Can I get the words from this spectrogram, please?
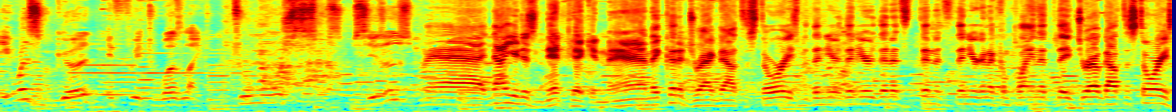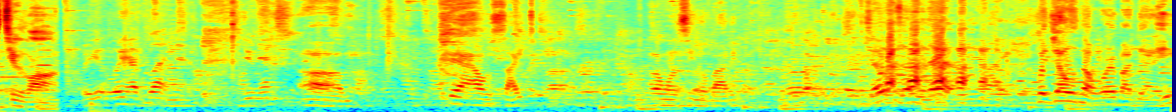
it was good if it was like two more s- s- seasons. Nah, now you're just nitpicking, man. They could have dragged out the stories, but then you're then you're then it's then it's then you're gonna complain that they dragged out the stories too long. What do you, what do you have planned to do next? Stay out of sight. I don't want to see nobody. Joe's over there. I mean, like, But Joe's not worried about that. He's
